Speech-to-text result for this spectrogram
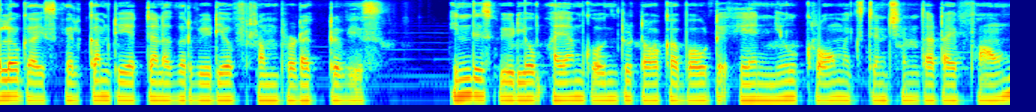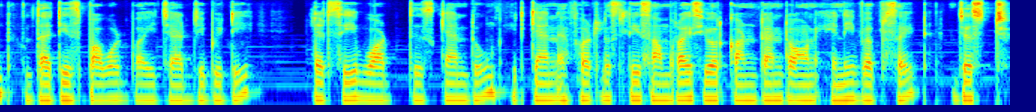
Hello guys, welcome to yet another video from Product Reviews. In this video, I am going to talk about a new Chrome extension that I found that is powered by ChatGPT. Let's see what this can do. It can effortlessly summarize your content on any website. Just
